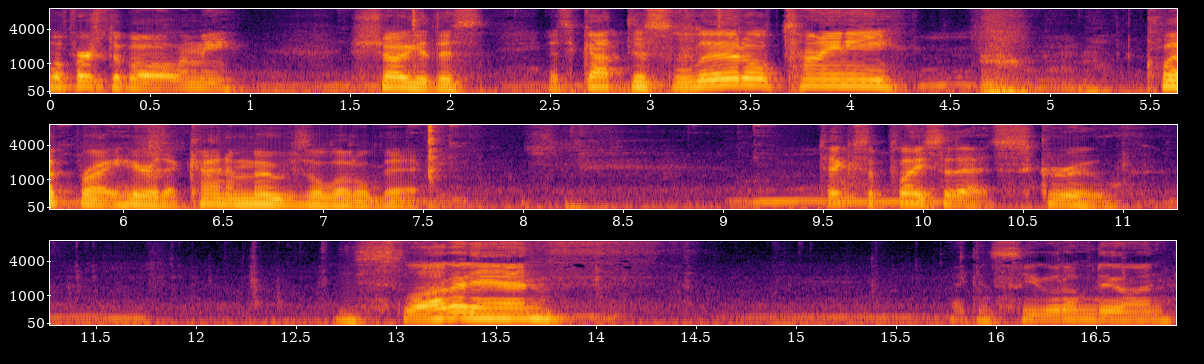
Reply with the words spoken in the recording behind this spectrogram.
well, first of all, let me show you this. It's got this little tiny clip right here that kind of moves a little bit. Takes the place of that screw. You slot it in. I can see what I'm doing.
